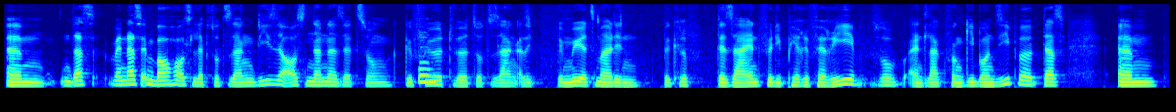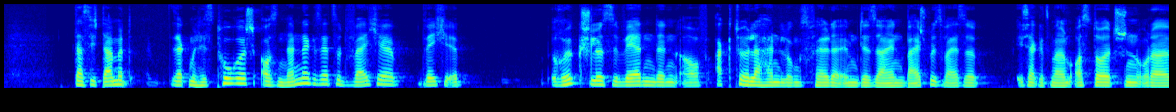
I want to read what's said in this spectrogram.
ähm, das, wenn das im Bauhaus Lab sozusagen diese Auseinandersetzung geführt mhm. wird, sozusagen, also ich bemühe jetzt mal den Begriff Design für die Peripherie, so entlang von Gibbon Siepe, dass, ähm, dass sich damit, sagt man, historisch auseinandergesetzt wird, welche, welche Rückschlüsse werden denn auf aktuelle Handlungsfelder im Design, beispielsweise, ich sag jetzt mal im ostdeutschen oder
